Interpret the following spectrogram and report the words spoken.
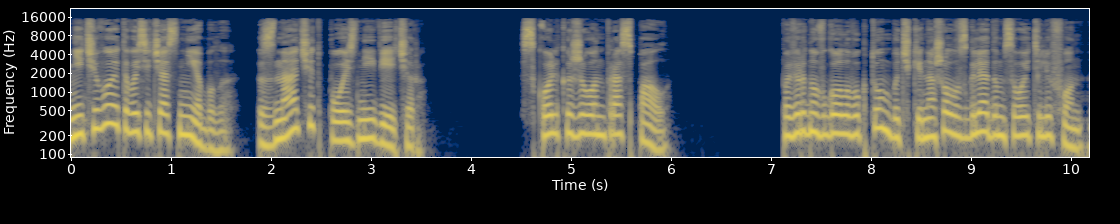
Ничего этого сейчас не было. Значит, поздний вечер. Сколько же он проспал? Повернув голову к тумбочке, нашел взглядом свой телефон.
